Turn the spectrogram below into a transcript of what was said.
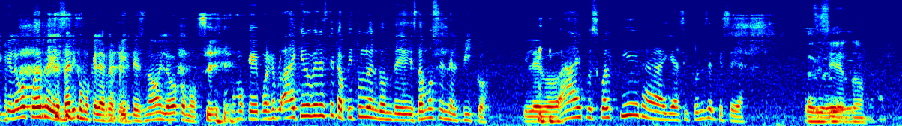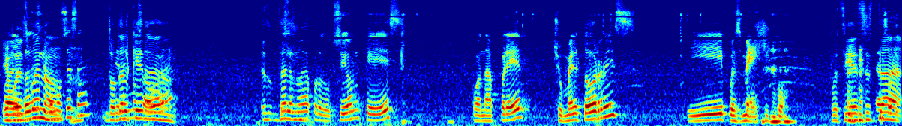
y que luego puedes regresar y como que le repites, ¿no? Y luego como, Sí. como que, por ejemplo, ay, quiero ver este capítulo en donde estamos en el pico. Y luego, ay, pues cualquiera, y así pones el que sea. Es cierto. Y Bueno, pues entonces bueno, tenemos esa, total queda. esta tal- nueva producción que es Conapred, Chumel Torres y pues México. Pues sí, es esta,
